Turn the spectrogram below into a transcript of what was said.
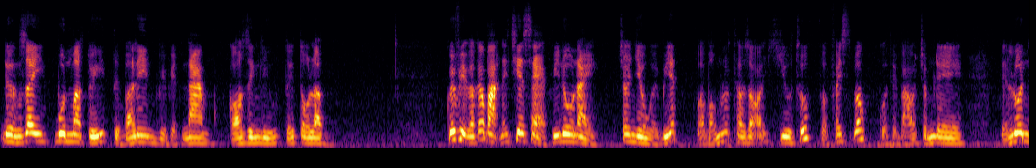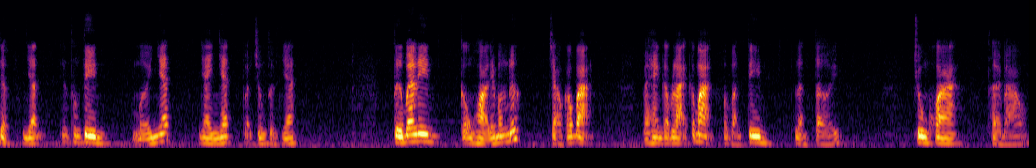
Đường dây buôn ma túy từ Berlin về Việt Nam có dính líu tới Tô Lâm. Quý vị và các bạn hãy chia sẻ video này cho nhiều người biết và bấm nút theo dõi YouTube và Facebook của Thời Báo .de để luôn được nhận những thông tin mới nhất, nhanh nhất và trung thực nhất. Từ Berlin, Cộng hòa Liên bang Đức, chào các bạn và hẹn gặp lại các bạn vào bản tin lần tới. Trung Khoa, Thời Báo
